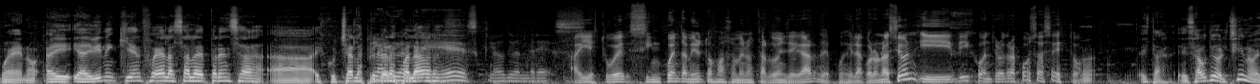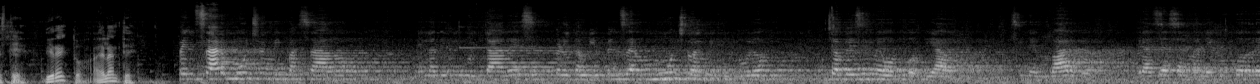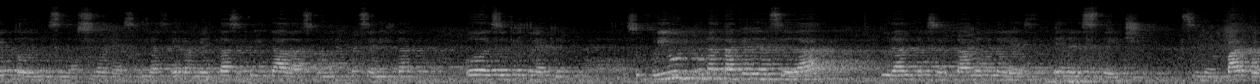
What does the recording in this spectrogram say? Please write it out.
Bueno, eh, y adivinen quién fue a la sala de prensa a escuchar las primeras Claudio palabras. Andrés, Claudio Andrés. Ahí estuve, 50 minutos más o menos tardó en llegar después de la coronación y dijo, entre otras cosas, esto. Ah, ahí está, es audio del chino este, Sí. directo, adelante. pensar mucho en mi pasado, las dificultades, pero también pensar mucho en mi futuro, muchas veces me boicoteaba. Sin embargo, gracias al manejo correcto de mis emociones y las herramientas brindadas por un especialista, puedo decir que estoy aquí. Sufrí un, un ataque de ansiedad durante el certamen en el, en el stage. Sin embargo,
